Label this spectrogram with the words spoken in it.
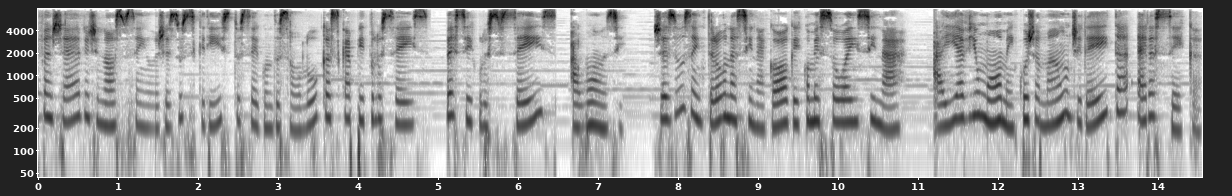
Evangelho de Nosso Senhor Jesus Cristo, segundo São Lucas, capítulo 6, versículos 6 ao 11. Jesus entrou na sinagoga e começou a ensinar. Aí havia um homem cuja mão direita era seca.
